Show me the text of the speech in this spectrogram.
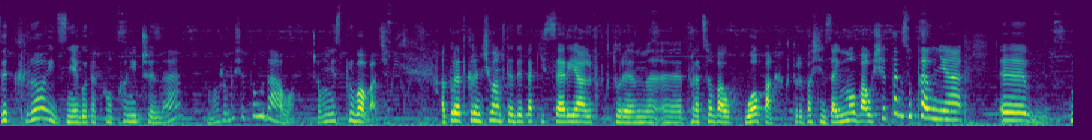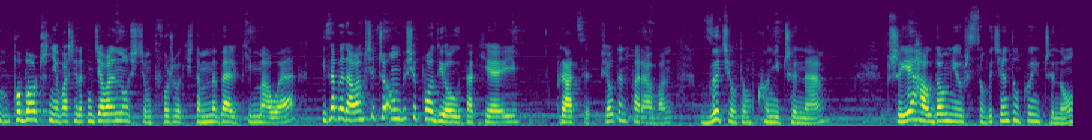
wykroić z niego taką koniczynę, może by się to udało. Czemu nie spróbować? Akurat kręciłam wtedy taki serial, w którym e, pracował chłopak, który właśnie zajmował się tak zupełnie e, pobocznie właśnie taką działalnością, tworzył jakieś tam mebelki małe i zapytałam się, czy on by się podjął takiej pracy. Wziął ten parawan, wyciął tą koniczynę, przyjechał do mnie już z tą wyciętą koniczyną,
